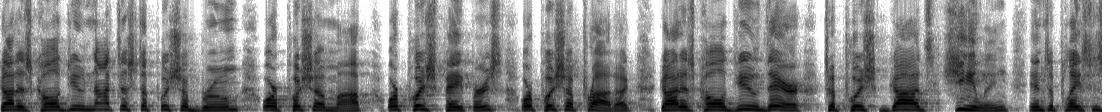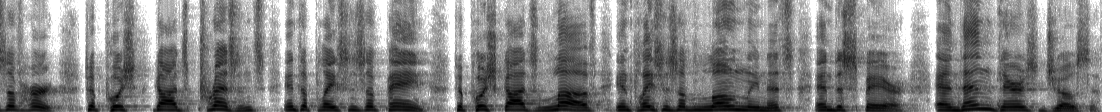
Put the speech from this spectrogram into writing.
God has called you not just to push a broom or push a mop or push papers or push a product. God has called you there to push God's healing into places of hurt, to push God's presence into places of pain, to push God's love in places of loneliness and despair. And then there's Joseph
